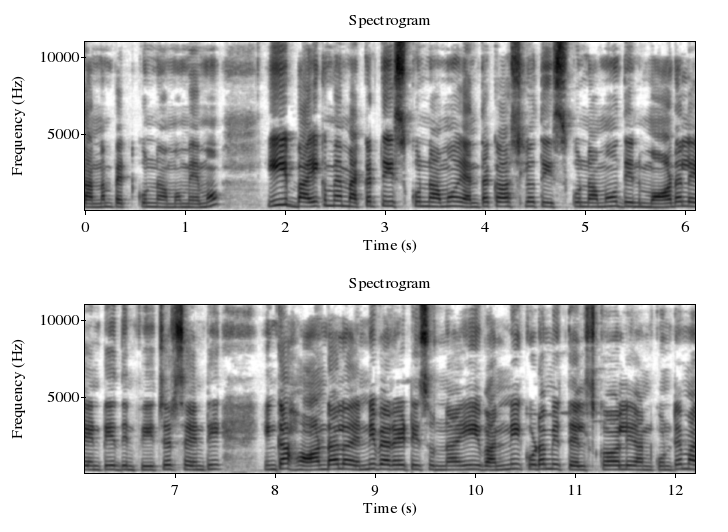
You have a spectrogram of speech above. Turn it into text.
దండం పెట్టుకున్నాము మేము. ఈ బైక్ మేము ఎక్కడ తీసుకున్నాము ఎంత కాస్ట్లో తీసుకున్నాము దీని మోడల్ ఏంటి దీని ఫీచర్స్ ఏంటి ఇంకా హోండాలో ఎన్ని వెరైటీస్ ఉన్నాయి ఇవన్నీ కూడా మీరు తెలుసుకోవాలి అనుకుంటే మా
